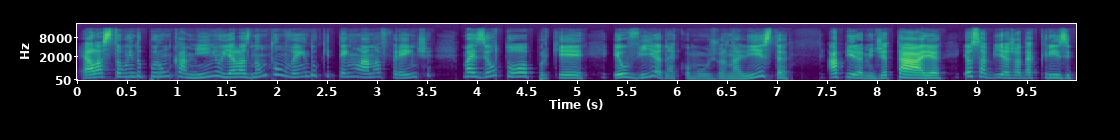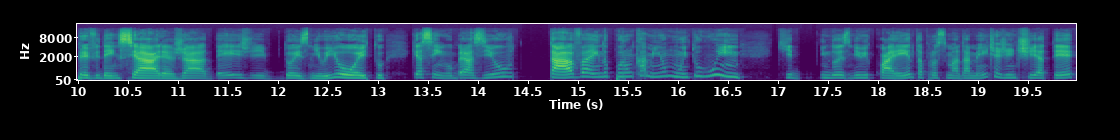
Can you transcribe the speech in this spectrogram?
Elas estão indo por um caminho e elas não estão vendo o que tem lá na frente, mas eu tô, porque eu via, né, como jornalista, a pirâmide etária, eu sabia já da crise previdenciária já desde 2008, que assim, o Brasil estava indo por um caminho muito ruim, que em 2040 aproximadamente a gente ia ter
